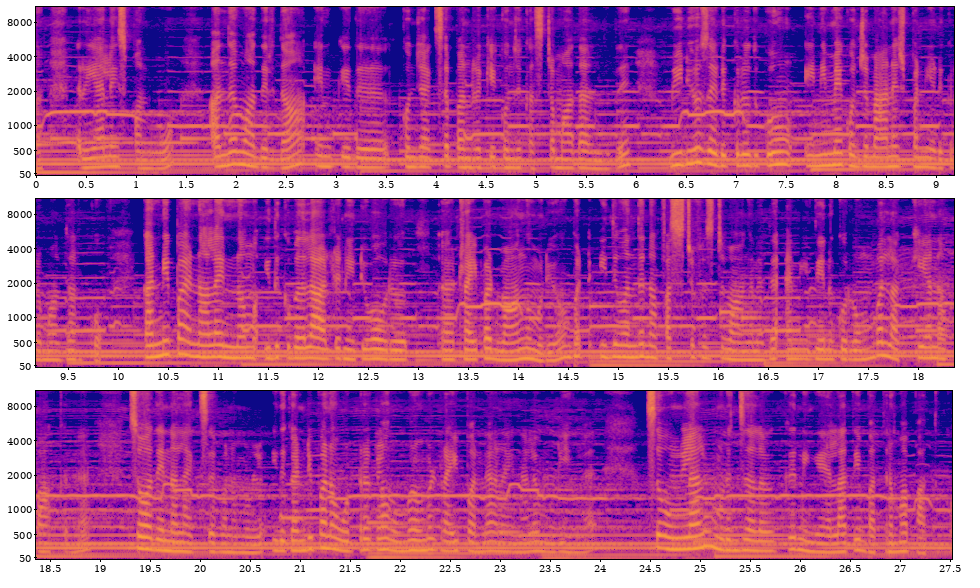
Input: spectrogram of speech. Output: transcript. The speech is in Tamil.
ரியலைஸ் பண்ணுவோம். அந்த மாதிரி தான் எனக்கு இது கொஞ்சம் அக்செப்ட் பண்ணுறக்கே கொஞ்சம் கஷ்டமாக தான் இருந்தது. வீடியோஸ் எடுக்கிறதுக்கும் இனிமேல் கொஞ்சம் மேனேஜ் பண்ணி எடுக்கிற மாதிரி தான் இருக்கும். கண்டிப்பாக என்னால் இன்னும் இதுக்கு பதிலாக ஆல்டர்னேட்டிவாக ஒரு ட்ரைபேட் வாங்க முடியும். பட் இது வந்து நான் ஃபஸ்ட்டு ஃபஸ்ட்டு வாங்கினது. அண்ட் இது எனக்கு ரொம்ப லக்கியாக நான் பார்க்குறேன் ஸோ அதை என்னால் அக்செப்ட் பண்ண முடியல. இது கண்டிப்பாக நான் ஒட்டுறக்கெலாம் ரொம்ப ரொம்ப ட்ரை பண்ணேன். ஆனால் என்னால் முடியல. ஸோ உங்களால் முடிஞ்ச அளவுக்கு நீங்கள் எல்லாத்தையும் பத்திரமா பார்த்துக்கோங்க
